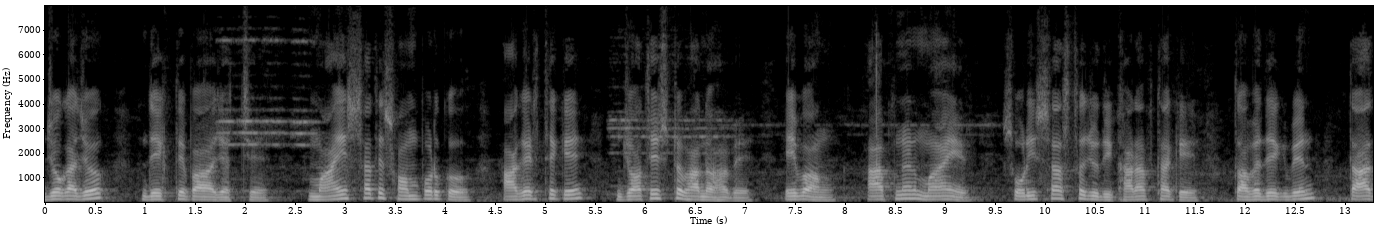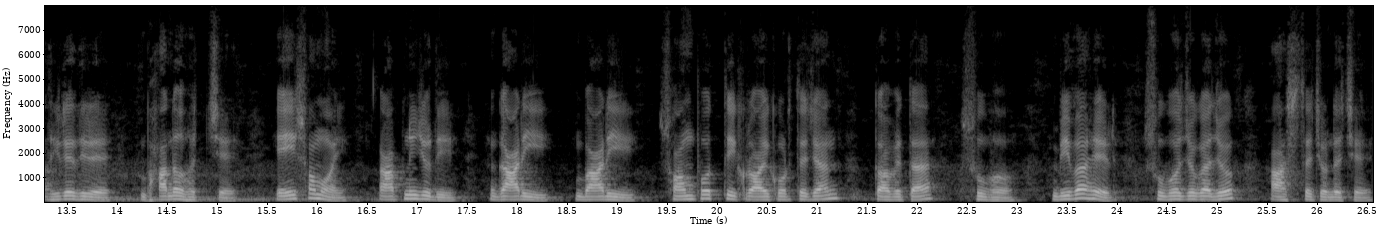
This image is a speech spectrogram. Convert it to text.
যোগাযোগ দেখতে পাওয়া যাচ্ছে। মায়ের সাথে সম্পর্ক আগের থেকে যথেষ্ট ভালো হবে এবং আপনার মায়ের শরীর স্বাস্থ্য যদি খারাপ থাকে, তবে দেখবেন তা ধীরে ধীরে ভালো হচ্ছে। এই সময় আপনি যদি গাড়ি, বাড়ি, সম্পত্তি ক্রয় করতে চান, তবে তা শুভ। বিবাহের শুভ যোগাযোগ আসতে চলেছে।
